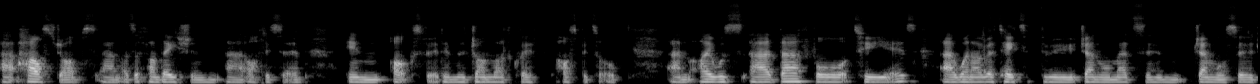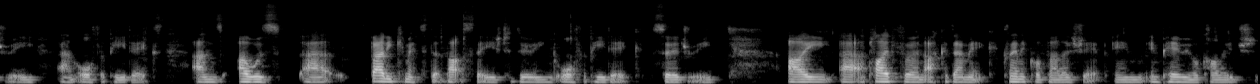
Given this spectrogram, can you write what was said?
uh, house jobs um, as a foundation uh, officer in Oxford in the John Radcliffe Hospital. Um, I was uh, there for two years uh, when I rotated through general medicine, general surgery, and orthopedics. And I was uh, fairly committed at that stage to doing orthopedic surgery. I uh, applied for an academic clinical fellowship in Imperial College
